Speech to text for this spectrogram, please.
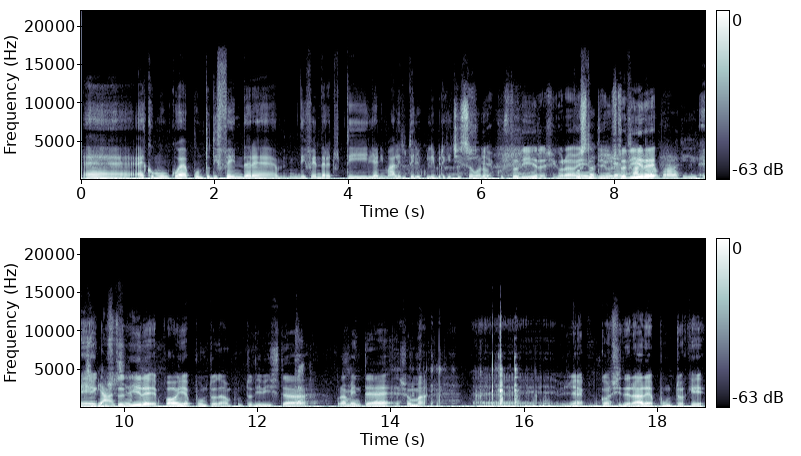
eh, è comunque appunto difendere, difendere, tutti gli animali, tutti gli equilibri che ci sono. Sì, custodire sicuramente. Custodire, custodire, è una parola che, che eh, custodire e poi appunto da un punto di vista puramente è, insomma, eh, bisogna considerare appunto che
